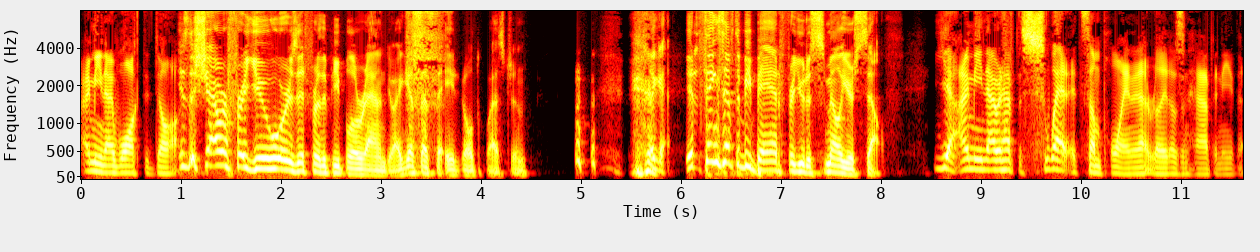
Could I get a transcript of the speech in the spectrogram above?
I mean, I walk the dog. Is the shower for you or is it for the people around you? I guess that's the age old question. like it, things have to be bad for you to smell yourself. Yeah, I mean, I would have to sweat at some point, and that really doesn't happen either.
